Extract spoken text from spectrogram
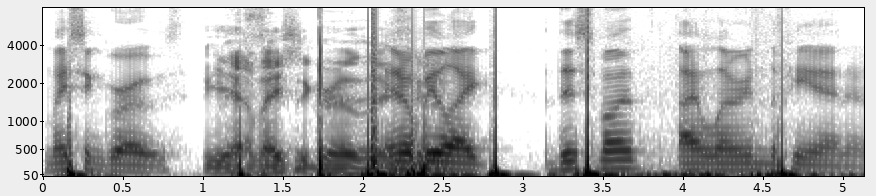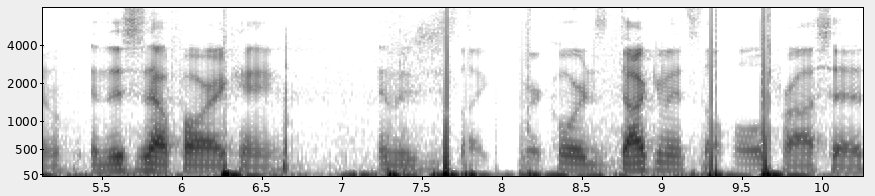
Mason grows. Yeah, Mason grows. And it'll be like this month I learned the piano and this is how far I came. And it's just like records documents the whole process.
